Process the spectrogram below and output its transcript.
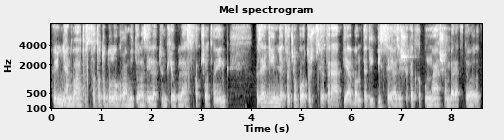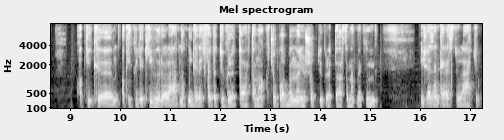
könnyen változtatható dologra, amitől az életünk jobb lesz, kapcsolataink. Az egyén, illetve a csoportos pszichoterápiában pedig visszajelzéseket kapunk más emberektől, akik, akik ugye kívülről látnak minket, egyfajta tükröt tartanak, csoportban nagyon sok tükröt tartanak nekünk, és ezen keresztül látjuk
